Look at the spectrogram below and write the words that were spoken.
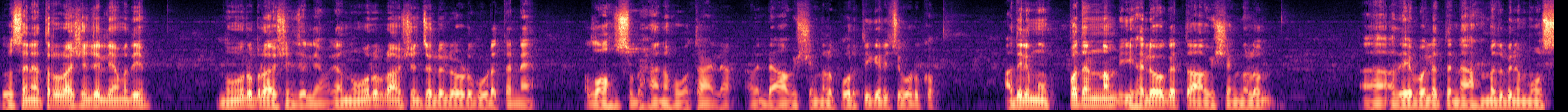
ദിവസേന എത്ര പ്രാവശ്യം ചൊല്ലിയാൽ മതി? നൂറ് പ്രാവശ്യം ചൊല്ലിയാൽ മതി. ആ നൂറ് പ്രാവശ്യം ചൊല്ലലോടുകൂടെ തന്നെ അള്ളാഹു സുബഹാനഹുവത്താല അവന്റെ ആവശ്യങ്ങൾ പൂർത്തീകരിച്ചു കൊടുക്കും. അതിൽ മുപ്പതെണ്ണം ഇഹലോകത്തെ ആവശ്യങ്ങളും അതേപോലെ തന്നെ അഹമ്മദ് ബിൻ മൂസ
